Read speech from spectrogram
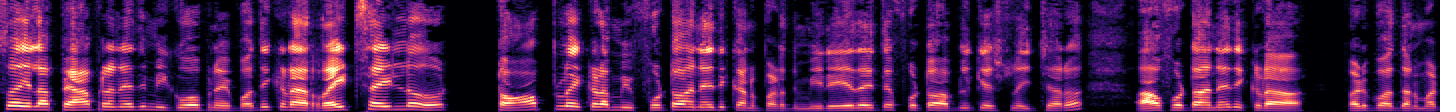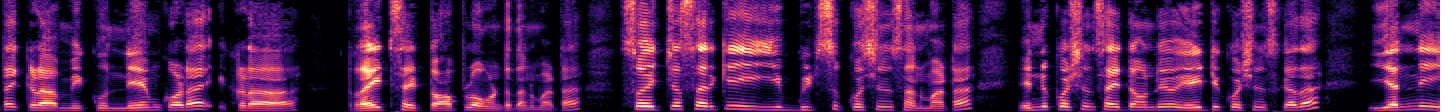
సో ఇలా పేపర్ అనేది మీకు ఓపెన్ అయిపోద్ది. ఇక్కడ రైట్ సైడ్లో టాప్లో ఇక్కడ మీ ఫోటో అనేది కనపడదు. మీరు ఏదైతే ఫోటో అప్లికేషన్లో ఇచ్చారో ఆ ఫోటో అనేది ఇక్కడ పడిపోద్ది అనమాట ఇక్కడ మీకు నేమ్ కూడా ఇక్కడ రైట్ సైడ్ టాప్లో ఉంటుంది అనమాట సో ఇచ్చేసరికి ఈ బిట్స్ క్వశ్చన్స్ అనమాట ఎన్ని క్వశ్చన్స్ అయితే ఉన్నాయో ఎయిటీ క్వశ్చన్స్ కదా ఇవన్నీ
